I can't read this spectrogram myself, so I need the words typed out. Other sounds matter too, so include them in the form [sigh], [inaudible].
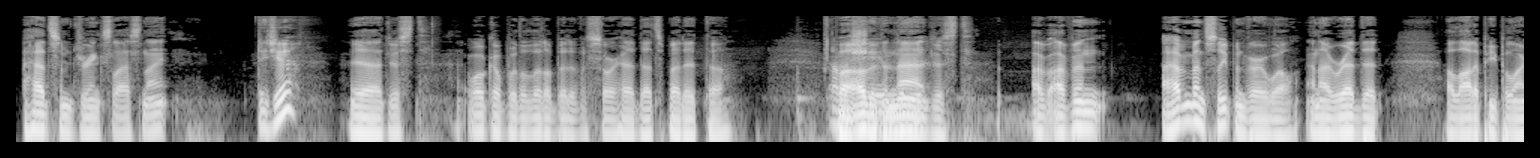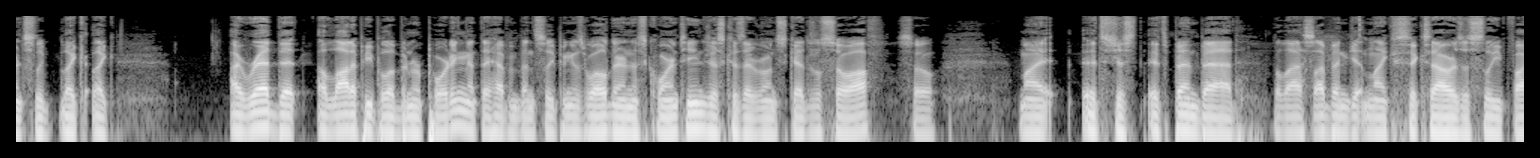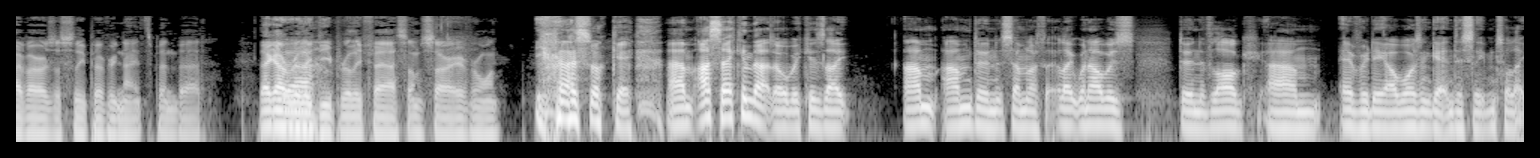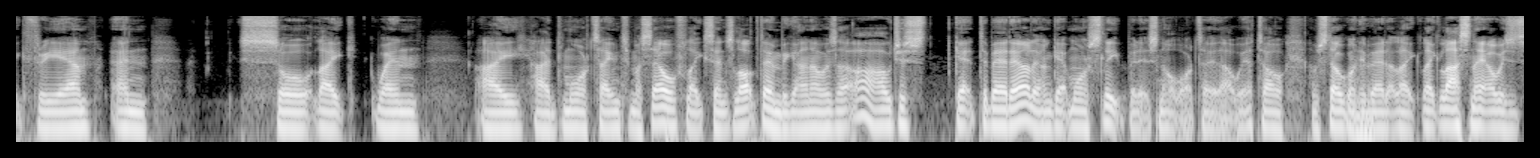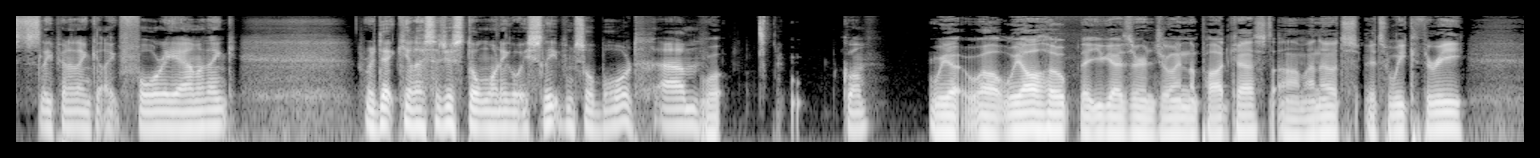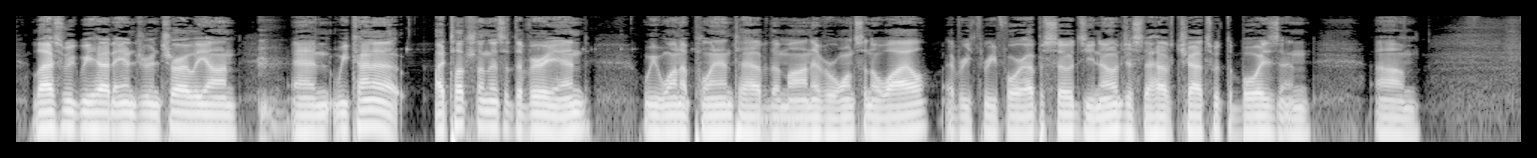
I had some drinks last night. Did you? Yeah, just woke up with a little bit of a sore head. That's about it, though. I'm but other than that, just I've I've been I haven't been sleeping very well, and I read that a lot of people aren't sleep like like. I read that a lot of people have been reporting that they haven't been sleeping as well during this quarantine, just because everyone's schedule's so off. So, my it's just it's been bad. The last I've been getting like six hours of sleep, five hours of sleep every night. It's been bad. That got Yeah. really deep really fast. I'm sorry, everyone. [laughs] Yeah, that's okay. Um, I second that though because like I'm I'm doing a similar th- like when I was doing the vlog um every day I wasn't getting to sleep until like three a.m. and so like when I had more time to myself like since lockdown began I was like oh I'll just get to bed earlier and get more sleep but it's not worked out that way at all. I'm still going to bed at like like last night I was sleeping I think at like four a.m. I think ridiculous. I just don't want to go to sleep. I'm so bored. Um, Well- go on. We uh, well, we all hope that you guys are enjoying the podcast. Um, I know it's it's week three. Last week we had Andrew and Charlie on, [clears throat] and we kind of I touched on this at the very end. We want to plan to have them on every once in a while, every three four episodes. You know, just to have chats with the boys, and um,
